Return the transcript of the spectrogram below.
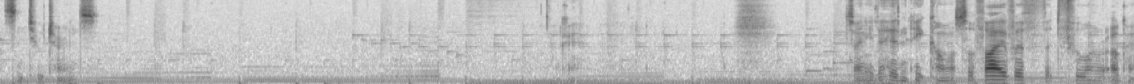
It's in two turns. So I need to hit an 8 comma, so 5 with the Fu on. Okay.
